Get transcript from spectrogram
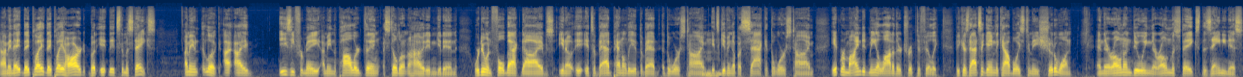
I mean, they they played they played hard, but it, it's the mistakes. I mean, look, I, I easy for me. I mean, the Pollard thing, I still don't know how he didn't get in. We're doing fullback dives. You know, it, it's a bad penalty at the bad at the worst time. Mm-hmm. It's giving up a sack at the worst time. It reminded me a lot of their trip to Philly because that's a game the Cowboys to me should have won and their own undoing, their own mistakes, the zaniness.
